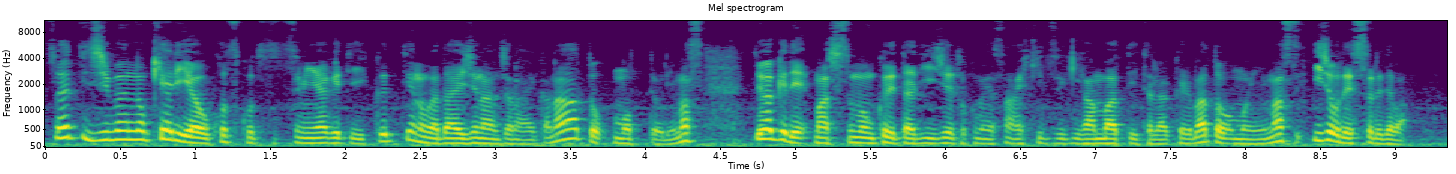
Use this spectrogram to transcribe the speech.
そうやって自分のキャリアをコツコツと積み上げていくっていうのが大事なんじゃないかなと思っております。というわけで、まあ、質問くれた DJ 特命さん引き続き頑張っていただければと思います。以上です。それでは。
